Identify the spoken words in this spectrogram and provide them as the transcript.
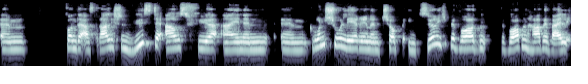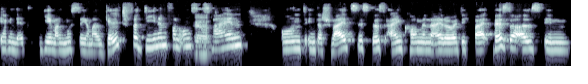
ähm, von der australischen Wüste aus für einen ähm, Grundschullehrerinnenjob in Zürich beworben, beworben habe, weil irgendjemand musste ja mal Geld verdienen von uns ja. zweien. Und in der Schweiz ist das Einkommen eindeutig besser als in,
